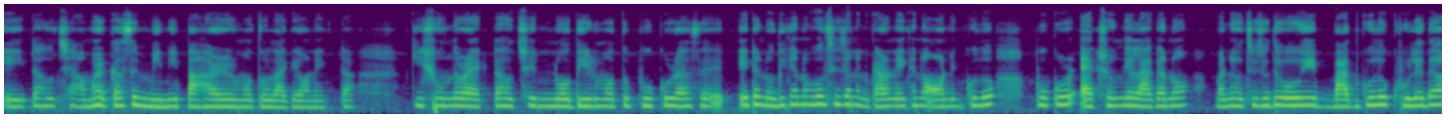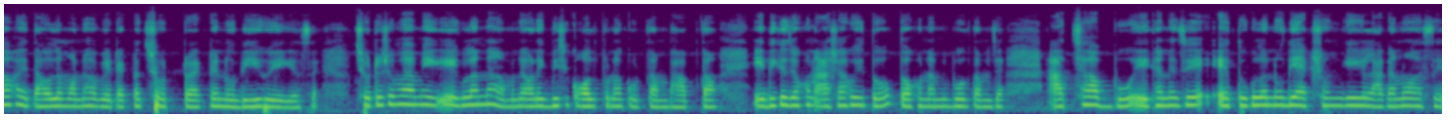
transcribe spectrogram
এইটা হচ্ছে আমার কাছে মিনি পাহাড়ের মতো লাগে অনেকটা। কি সুন্দর একটা হচ্ছে নদীর মতো পুকুর আছে। এটা নদী কেন বলছি জানেন? কারণ এখানে অনেকগুলো পুকুর একসঙ্গে লাগানো মানে হচ্ছে যদি ওই বাঁধগুলো খুলে দেওয়া হয়, তাহলে মনে হবে এটা একটা ছোট্ট একটা নদী হয়ে গেছে। ছোট সময় আমি এগুলা না মানে অনেক বেশি কল্পনা করতাম, ভাবতাম। এদিকে যখন আসা হইতো, তখন আমি বলতাম যে আচ্ছা আব্বু, এখানে যে এতগুলো নদী একসঙ্গে লাগানো আছে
